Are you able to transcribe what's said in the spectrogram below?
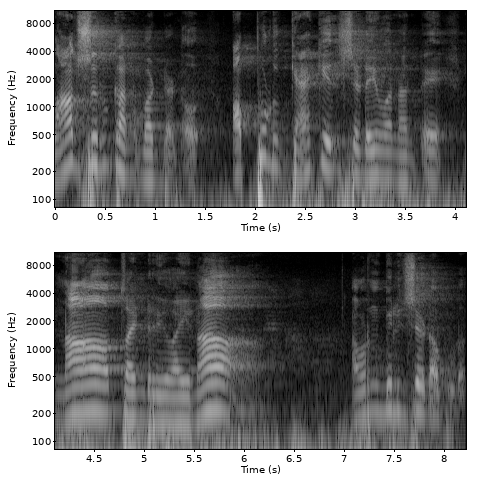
లాజరు కనబడ్డాడు అప్పుడు కేకేసాడు ఏమనంటే నా తండ్రి అయినా ఎవరిని పిలిచాడు అప్పుడు?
